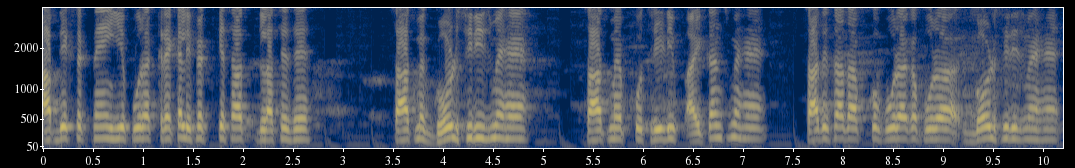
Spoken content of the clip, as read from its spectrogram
आप देख सकते हैं, ये पूरा क्रैकल इफ़ेक्ट के साथ ग्लासेस है। साथ में गोल्ड सीरीज़ में है। साथ में आपको थ्री डी आइकन्स में है। साथ ही साथ आपको पूरा का पूरा गोल्ड सीरीज़ में है।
